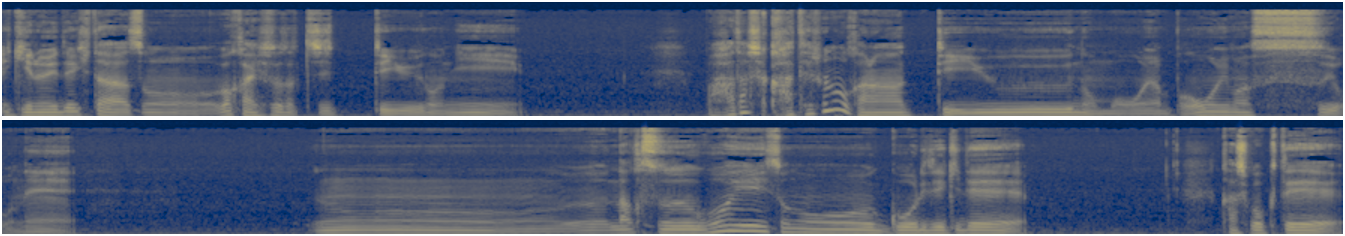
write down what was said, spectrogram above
生き抜いてきたその若い人たちっていうのに果たして勝てるのかなっていうのもやっぱ思いますよね。うーんなんかすごいその合理的で賢くて、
